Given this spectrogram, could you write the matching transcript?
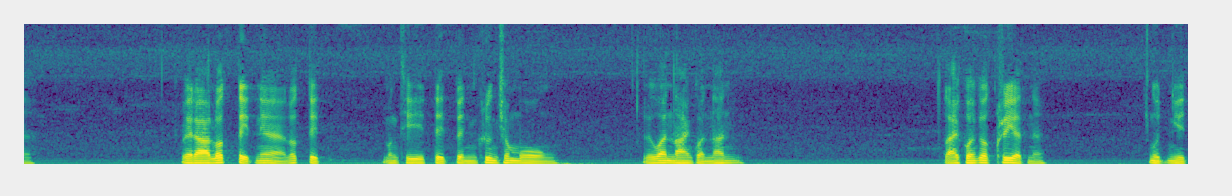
นะเวลารถติดเนี่ยรถติดบางทีติดเป็นครึ่งชั่วโมง หรือว่านานกว่านั้น หลายคนก็เครียดนะหงุดหงิด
